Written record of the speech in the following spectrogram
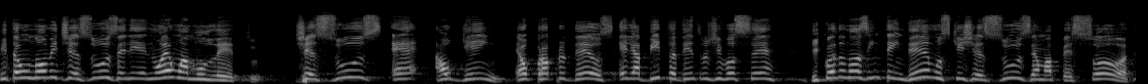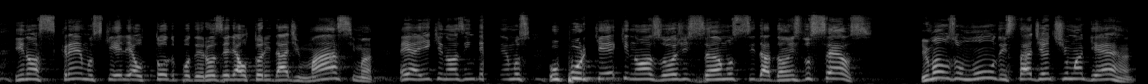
Então, o nome de Jesus, ele não é um amuleto. Jesus é alguém, é o próprio Deus, ele habita dentro de você. E quando nós entendemos que Jesus é uma pessoa e nós cremos que Ele é o Todo-Poderoso, Ele é a autoridade máxima, é aí que nós entendemos o porquê que nós hoje somos cidadãos dos céus. Irmãos, o mundo está diante de uma guerra.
